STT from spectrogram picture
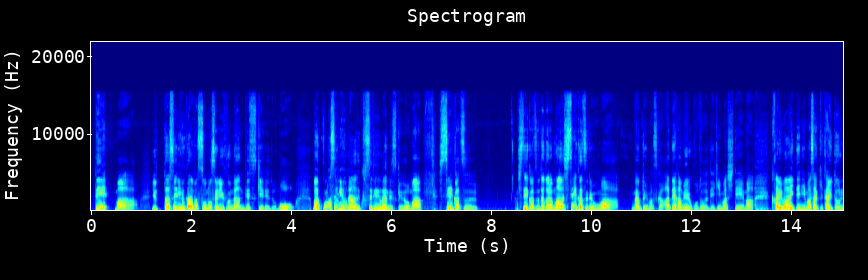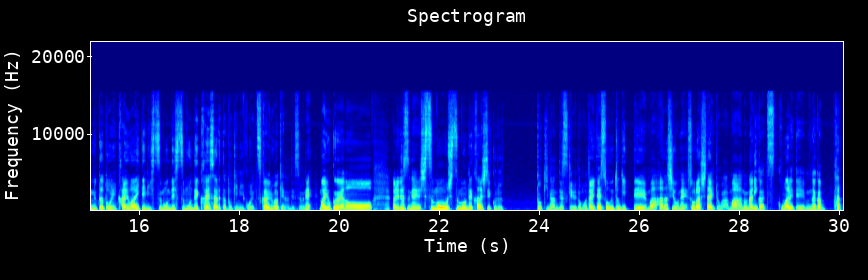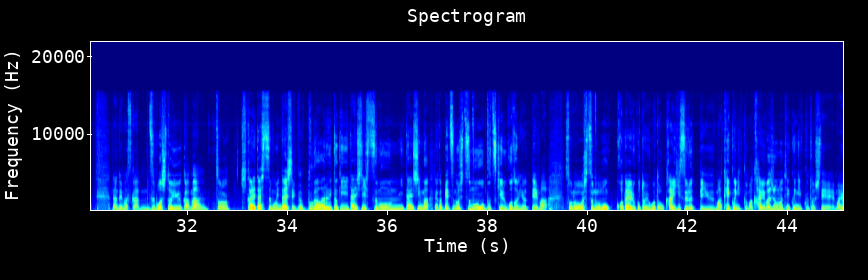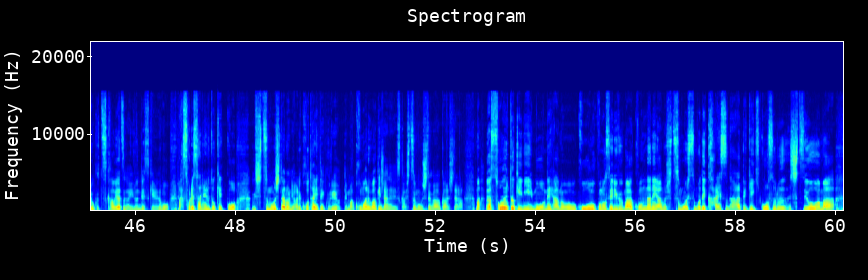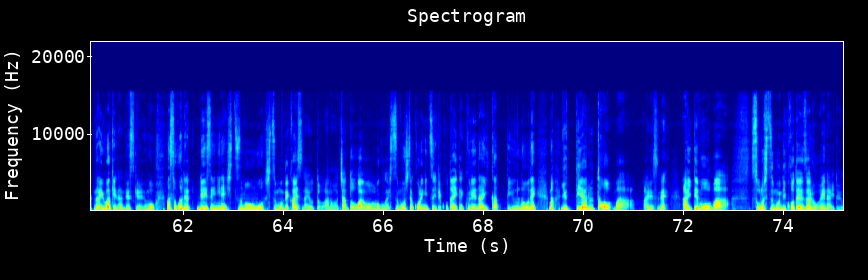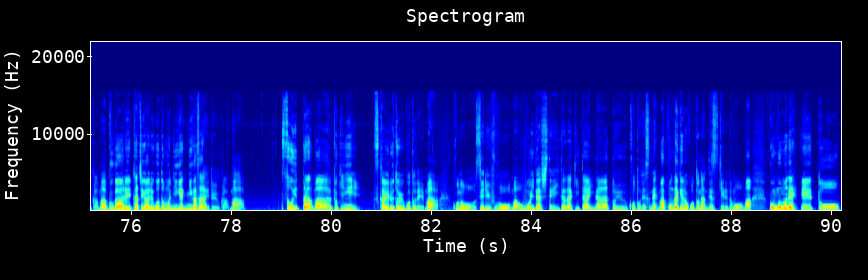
てまあ言ったセリフが、まあ、そのセリフなんですけれども、まあ、このセリフな、セリフなんですけど、まあ、私生活、私生活、だからまあ、私生活でもまあ、何と言いますか、当てはめることができまして、まあ、会話相手に、まあ、さっきタイトルに言った通り、会話相手に質問で質問で返された時にこれ使えるわけなんですよね。まあ、よくあのー、あれですね、質問を質問で返してくる時なんですけれども大体そういう時ってまあ話をねそらしたいとかまああの何か突っ込まれてなんかた何と言いますか図星というかまあその聞かれた質問に対して分が悪い時に対して質問に対しまあなんか別の質問をぶつけることによってまあその質問を答えることということを回避するっていうまあテクニックまあ会話上のテクニックとしてまあよく使うやつがいるんですけれどもまあそれされると結構質問したのにあれ答えてくれよってまあ困るわけじゃないですか質問した側からしたら。まあそういう時ににもうね、あの、こう、このセリフ、まあ、こんなね、あの、質問質問で返すなって激高する必要はまあ、ないわけなんですけれども、まあ、そこで冷静にね、質問を質問で返すなよと、あの、ちゃんと、あの、僕が質問したこれについて答えてくれないかっていうのをね、まあ、言ってやると、まあ、あれですね、相手も、まあ、その質問に答えざるを得ないというか、まあ、部が悪い、立ちが悪いことも逃げ、逃がさないというか、まあ、そういった、まあ、時に、使えるということで、まあ、このセリフを、まあ、思い出していただきたいなということですね。まあ、こんだけのことなんですけれども、まあ、今後もね、えっ、ー、と、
